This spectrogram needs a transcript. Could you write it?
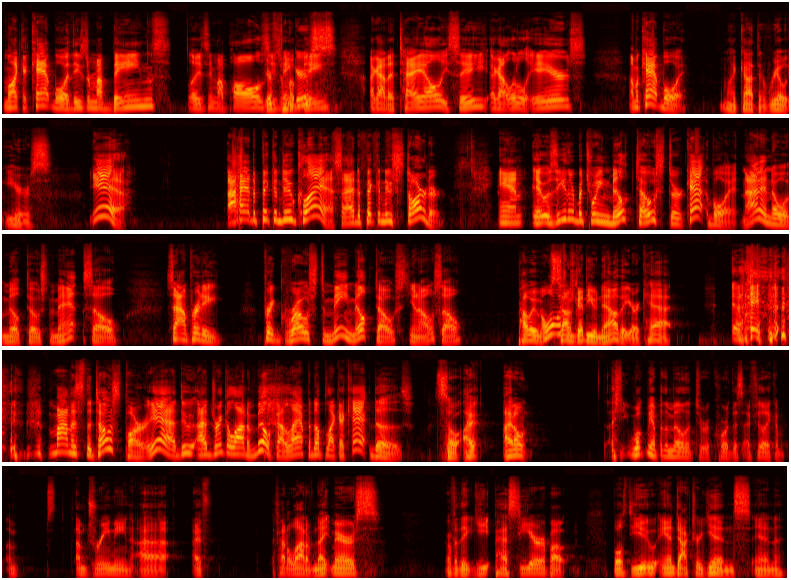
I'm like a cat boy. These are my beans. Like, you see my paws. Your These are my beans. I got a tail. You see? I got little ears. I'm a cat boy. Oh my god, they're real ears. Yeah. I had to pick a new class. I had to pick a new starter. And it was either between milk toast or cat boy. And I didn't know what milk toast meant, so sound pretty pretty gross to me, milk toast, you know, so Probably would sound good to you now that you're a cat. minus the toast part. Yeah, I do I drink a lot of milk. I lap it up like a cat does. So I I don't. You woke me up in the middle to record this. I feel like I'm I'm I'm dreaming. Uh, I've I've had a lot of nightmares over the past year about both you and Doctor Jens, and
